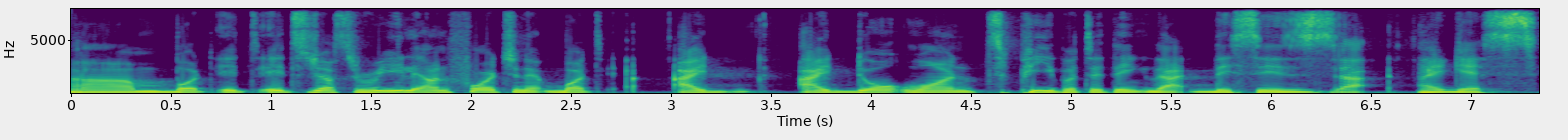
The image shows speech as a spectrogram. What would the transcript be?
Um, but it, it's just really unfortunate. But I I don't want people to think that this is, uh, I guess,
